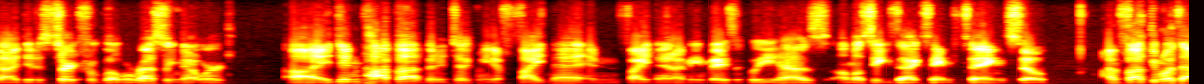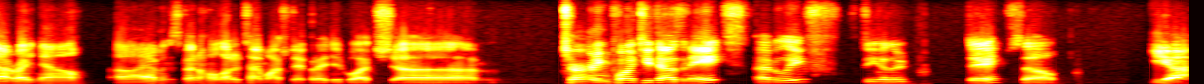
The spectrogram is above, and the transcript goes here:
I did a search for Global Wrestling Network. Uh, it didn't pop up, but it took me to FightNet, and FightNet, I mean, basically has almost the exact same thing. So I'm fucking with that right now. Uh, I haven't spent a whole lot of time watching it, but I did watch um, Turning Point 2008, I believe, the other day. So yeah,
